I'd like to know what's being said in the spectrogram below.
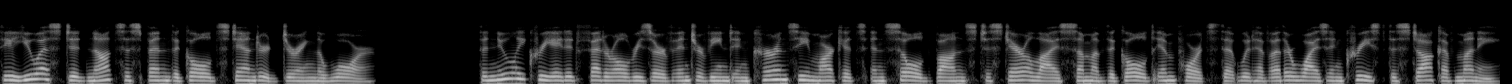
The U.S. did not suspend the gold standard during the war. The newly created Federal Reserve intervened in currency markets and sold bonds to sterilize some of the gold imports that would have otherwise increased the stock of money.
